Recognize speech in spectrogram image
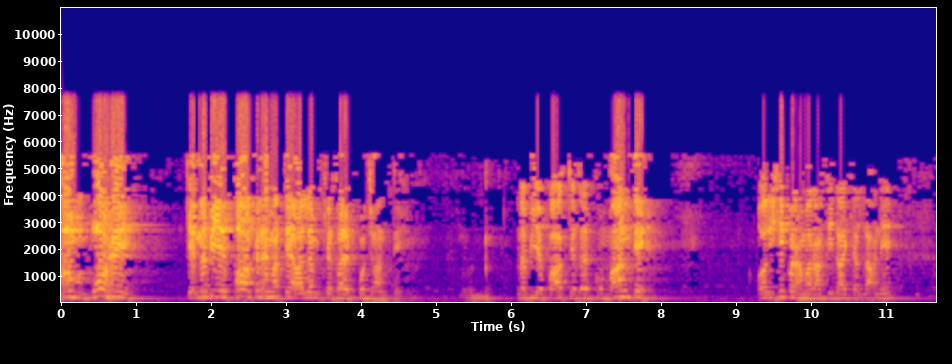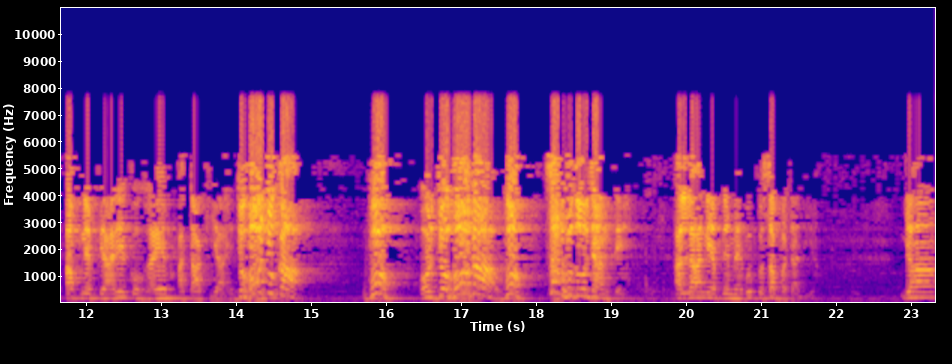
ہم وہ ہیں کہ نبی پاک رحمت عالم کے غیب کو جانتے ہیں۔ نبی پاک کے غیب کو مانتے ہیں۔ اور اسی پر ہمارا عقیدہ ہے کہ اللہ نے اپنے پیارے کو غیب عطا کیا ہے۔ جو ہو چکا وہ اور جو ہوگا وہ سب حضور جانتے ہیں۔ اللہ نے اپنے محبوب کو سب بتا دیا۔ یہاں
